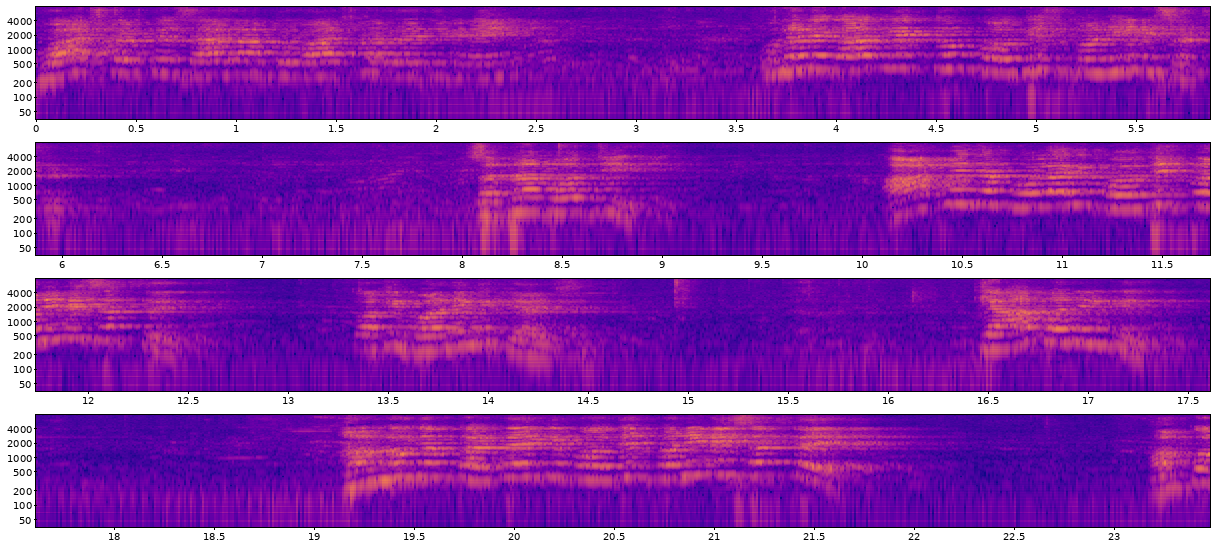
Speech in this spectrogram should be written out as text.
वाच करते शायद आप लोग वाच कर रहे थे कि नहीं? उन्होंने कहा कि तुम बौद्धिस्ट बन ही नहीं सकते। सपना बौद्ध जी आपने जब बोला कि बौद्धिस्ट बन ही नहीं सकते तो आखिर बनेंगे क्या इसे? क्या बनेंगे? हम लोग जब कहते हैं कि बौद्धिस्ट बन ही नहीं सकते हमको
